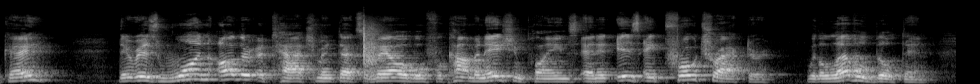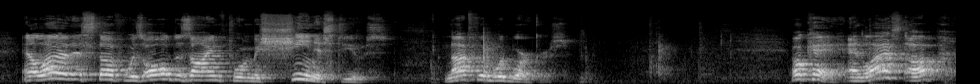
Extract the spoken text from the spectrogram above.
Okay? There is one other attachment that's available for combination planes and it is a protractor with a level built in. And a lot of this stuff was all designed for machinist use, not for woodworkers. Okay, and last up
